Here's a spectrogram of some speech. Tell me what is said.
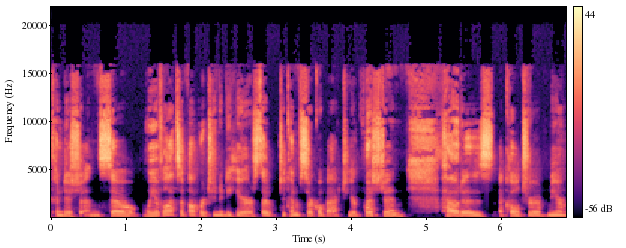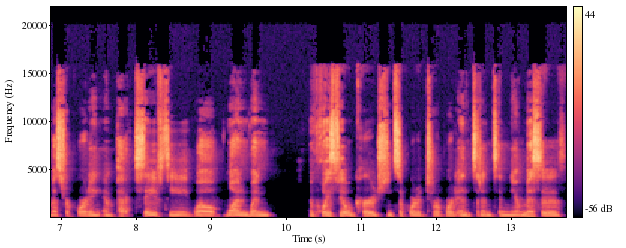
conditions. So we have lots of opportunity here. So to kind of circle back to your question, how does a culture of near miss reporting impact safety? Well, one, when employees feel encouraged and supported to report incidents and near misses,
